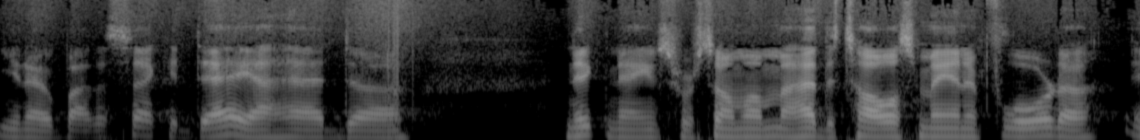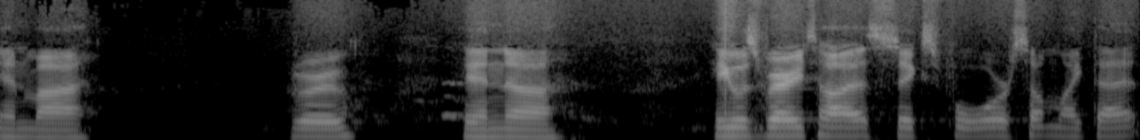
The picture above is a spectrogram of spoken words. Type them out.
you know, by the second day, I had uh, nicknames for some of them. I had the tallest man in Florida in my crew. And uh, he was very tall, six four, something like that.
